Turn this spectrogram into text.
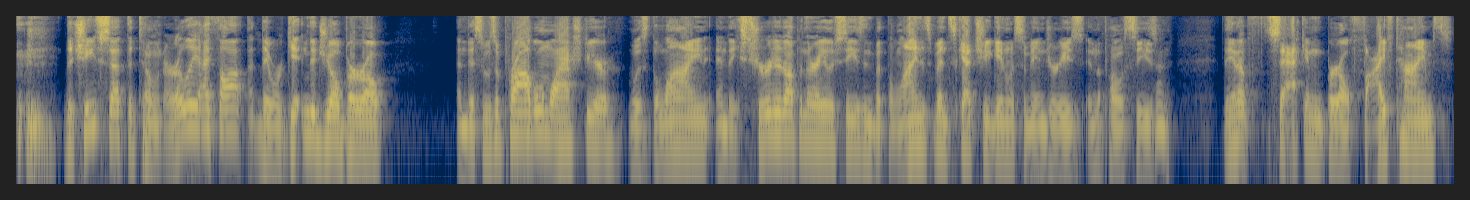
the Chiefs set the tone early, I thought. They were getting to Joe Burrow and this was a problem last year was the line and they shored it up in the regular season but the line has been sketchy again with some injuries in the postseason they end up sacking burrow five times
